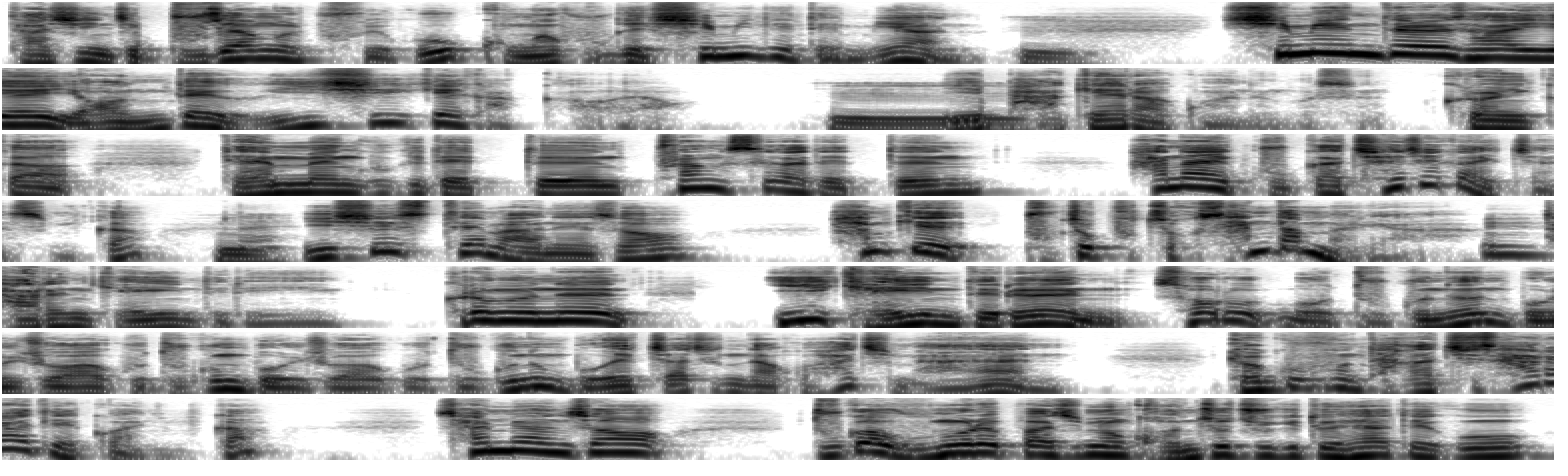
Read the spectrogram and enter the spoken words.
다시 이제 무장을 풀고 공화국의 시민이 되면 음. 시민들 사이의 연대 의식에 가까워요. 음. 이 박애라고 하는 것은. 그러니까 대한민국이 됐든 프랑스가 됐든 하나의 국가 체제가 있지 않습니까? 네. 이 시스템 안에서 함께 북적북적 산단 말이야. 음. 다른 개인들이. 그러면은 이 개인들은 서로 뭐 누구는 뭘 좋아하고 누군 뭘 좋아하고 누구는 뭐에 짜증나고 하지만 결국은 다 같이 살아야 될 거 아닙니까? 살면서 누가 우물에 빠지면 건져주기도 해야 되고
